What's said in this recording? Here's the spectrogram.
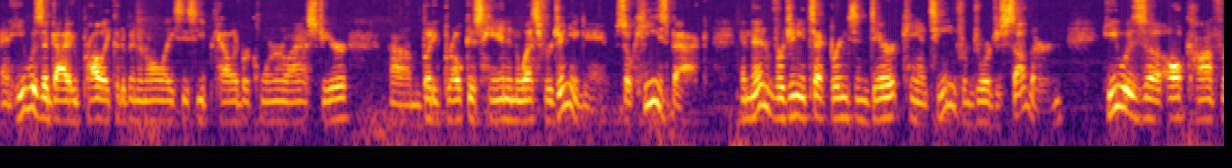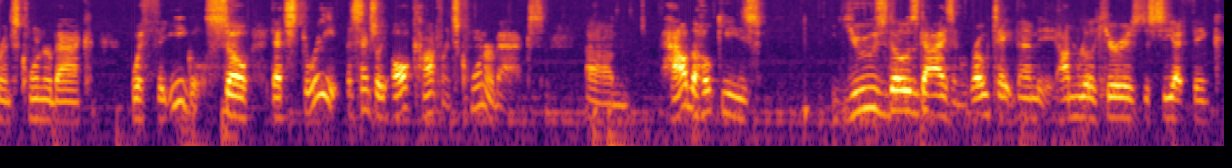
and he was a guy who probably could have been an All ACC caliber corner last year, um, but he broke his hand in the West Virginia game, so he's back. And then Virginia Tech brings in Derrick Canteen from Georgia Southern. He was uh, All Conference cornerback with the Eagles, so that's three essentially All Conference cornerbacks. Um, how the Hokies use those guys and rotate them. I'm really curious to see. I think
